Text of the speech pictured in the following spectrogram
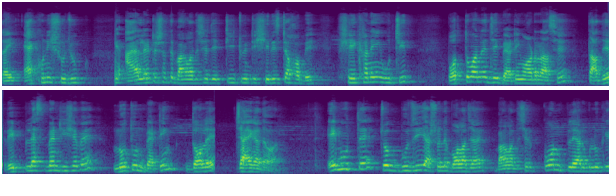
তাই এখনই সুযোগ। আয়ারল্যান্ডের সাথে বাংলাদেশের যে টি টোয়েন্টি সিরিজটা হবে সেইখানেই উচিত বর্তমানে যে ব্যাটিং অর্ডার আছে, তাদের রিপ্লেসমেন্ট হিসেবে নতুন ব্যাটিং দলে জায়গা দেওয়ার। এই মুহূর্তে চোখ বুঝিয়ে আসলে বলা যায়, বাংলাদেশের কোন প্লেয়ারগুলোকে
